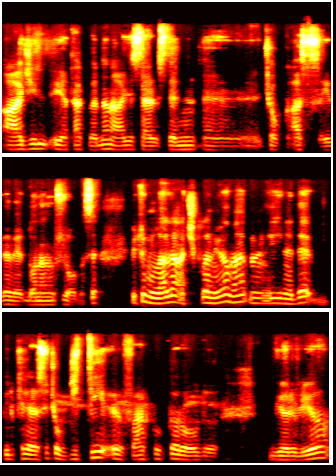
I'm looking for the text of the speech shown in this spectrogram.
acil yataklarından acil servislerinin e, çok az sayıda ve donanımsız olması. Bütün bunlarla açıklanıyor ama yine de ülkeler arası çok ciddi farklılıklar olduğu görülüyor.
